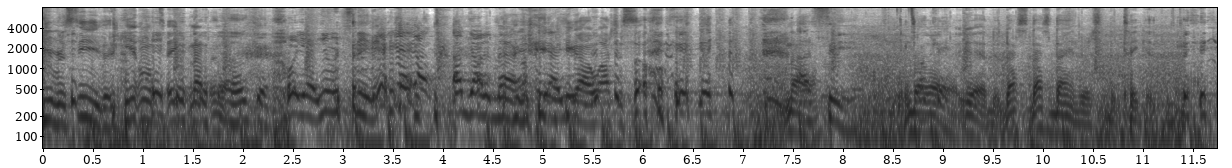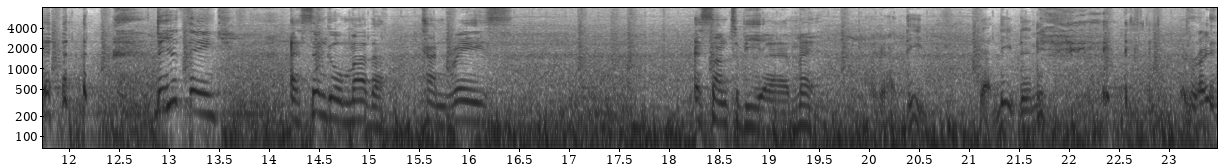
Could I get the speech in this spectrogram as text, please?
you receive it. You don't take nothing. Okay. Oh yeah, you receive it. I got it now. Yeah, you gotta watch yourself. no, I see. But, uh, Okay. yeah, that's that's dangerous to take it. Do you think a single mother can raise a son to be a man? I got deep. Got deep, didn't it? right?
